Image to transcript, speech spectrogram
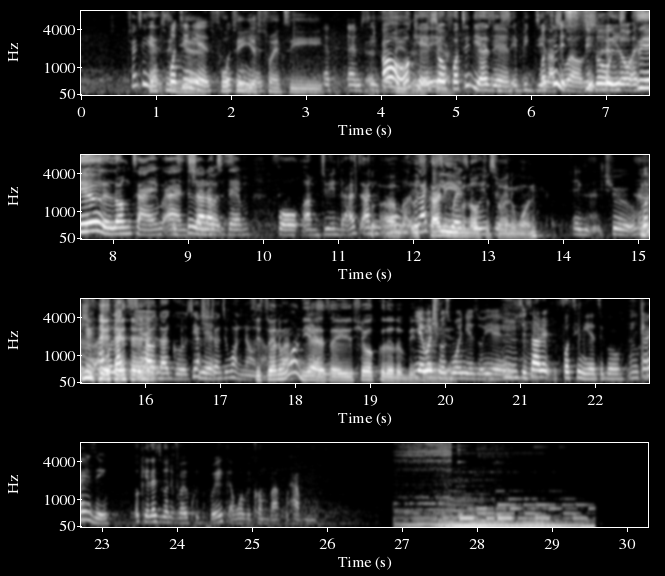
20 years. 14 years, 14 14 years, years. 20. Ep- um. Oh, okay. yeah. So 14 years is a big deal 14 as is well. still So it's still a long time, and shout out to them for um, doing that. And Um, we'd like to see where even it's up going to 21? Ex- True. What she, I would like to see how that goes. Yeah, she's 21 now. She's 21, but- yeah, so it sure could have been. Yeah, when she was yeah. one years old, yeah. Mm-hmm. She started 14 years ago. Crazy. Okay, let's go on a very quick break, and when we come back, we have more.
